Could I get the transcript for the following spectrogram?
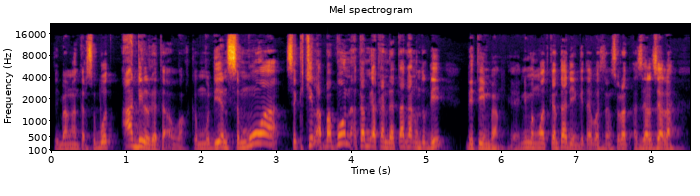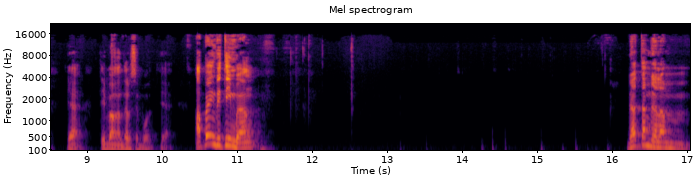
Timbangan tersebut adil kata Allah. Kemudian semua sekecil apa pun kami akan datangkan untuk di, ditimbang. Ya, ini menguatkan tadi yang kita bahas dalam surat Az-Zalzalah, ya, timbangan tersebut, ya. Apa yang ditimbang? Datang dalam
